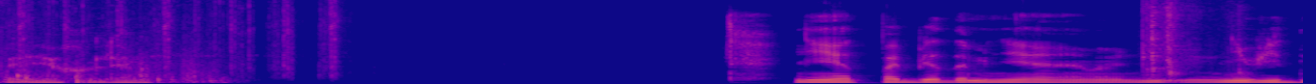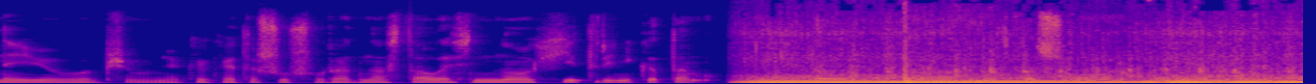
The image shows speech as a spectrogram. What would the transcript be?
Поехали. Нет, победы мне не видно ее, в общем. У меня какая-то шушура одна осталась. Но хитренько там... Пошел.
